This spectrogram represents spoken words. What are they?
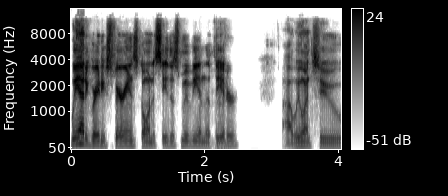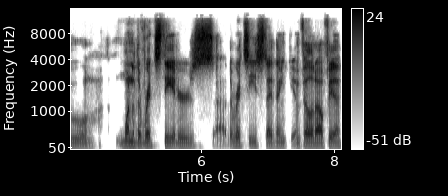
we had a great experience going to see this movie in the mm-hmm. theater uh, we went to one of the ritz theaters uh, the ritz east i think in philadelphia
